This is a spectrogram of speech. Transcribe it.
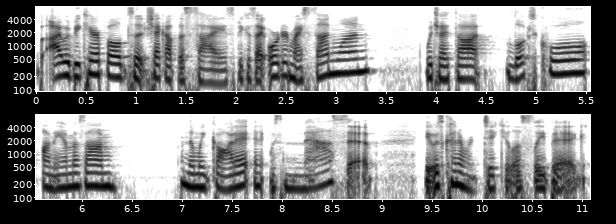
But I would be careful to check out the size because I ordered my son one which I thought looked cool on Amazon. And then we got it and it was massive. It was kind of ridiculously big.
